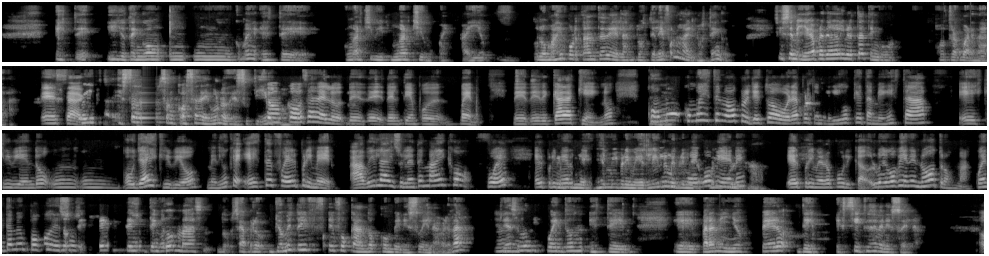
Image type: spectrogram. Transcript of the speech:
Este, y yo tengo un, un, ¿cómo es? Este, un archivo, un archivo, pues. Ahí yo- lo más importante de las- los teléfonos, ahí los tengo. Si se me llega a perder la libreta, tengo otra guardada. Exacto. Oye, eso son cosas de uno, de su Son tiempo. cosas de lo, de, de- del tiempo, de- bueno, de, de, de cada quien, ¿no? ¿Cómo, cómo es este nuevo proyecto ahora? Porque me dijo que también está eh, escribiendo un, un, o ya escribió, me dijo que este fue el primero. Ávila y sus lentes mágicos fue el Mi primer es mi primer libro, mi primer luego viene publicado. El primero publicado. Luego vienen otros más. Cuéntame un poco de esos. te- te- te- tengo dos más, o sea, pero yo me estoy enfocando con Venezuela, ¿verdad? Estoy haciendo mis cuentos este, eh, para niños, pero de sitios de Venezuela.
